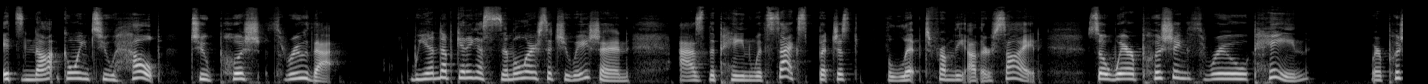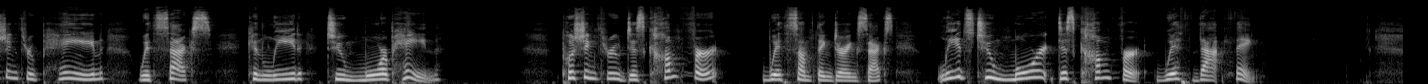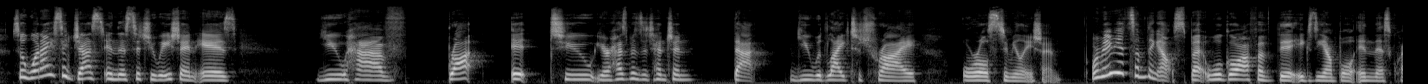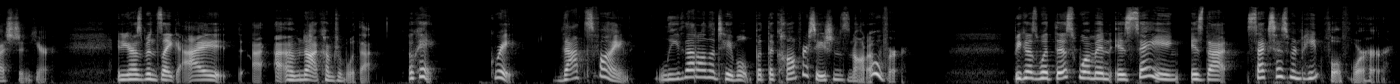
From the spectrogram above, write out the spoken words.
it's not going to help to push through that. We end up getting a similar situation as the pain with sex, but just flipped from the other side. So, where pushing through pain, where pushing through pain with sex can lead to more pain, pushing through discomfort with something during sex leads to more discomfort with that thing. So, what I suggest in this situation is you have brought it to your husband's attention that you would like to try oral stimulation. Or maybe it's something else, but we'll go off of the example in this question here. and your husband's like, I, I I'm not comfortable with that. Okay, great. That's fine. Leave that on the table, but the conversation's not over. Because what this woman is saying is that sex has been painful for her.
